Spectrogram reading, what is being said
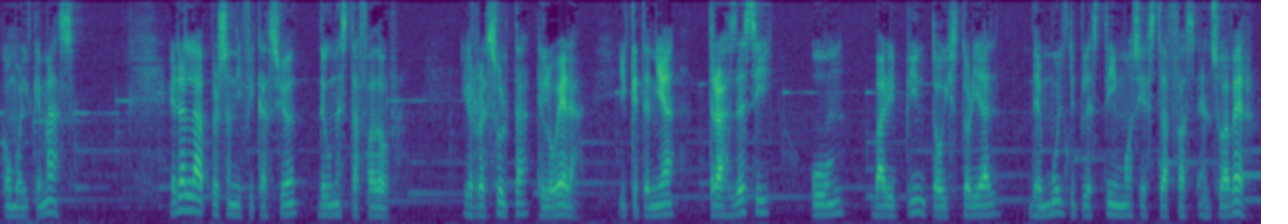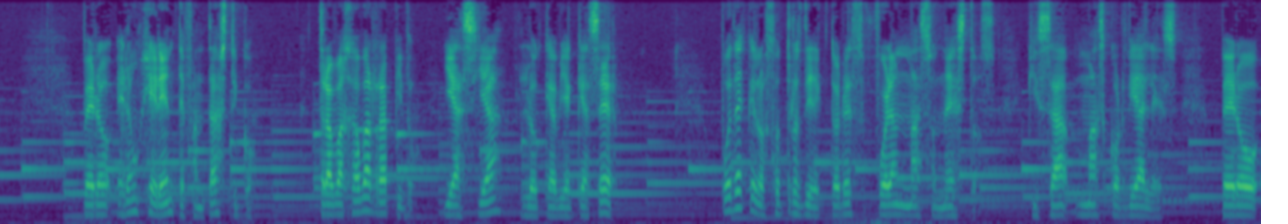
como el que más. Era la personificación de un estafador, y resulta que lo era, y que tenía tras de sí un varipinto historial de múltiples timos y estafas en su haber. Pero era un gerente fantástico. Trabajaba rápido y hacía lo que había que hacer. Puede que los otros directores fueran más honestos, quizá más cordiales, pero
